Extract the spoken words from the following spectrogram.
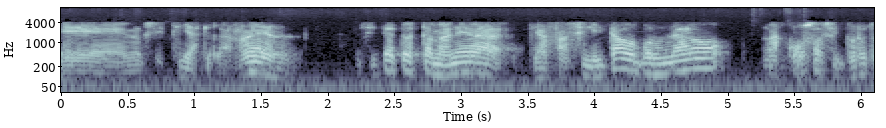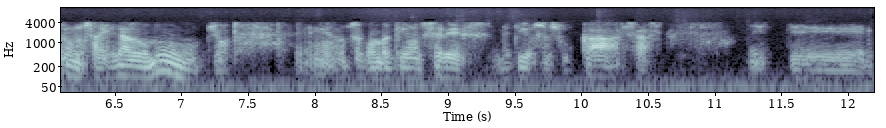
Eh, no existía la red, existía toda esta manera que ha facilitado por un lado las cosas y por otro nos ha aislado mucho, Eh, nos ha convertido en seres metidos en sus casas, este,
